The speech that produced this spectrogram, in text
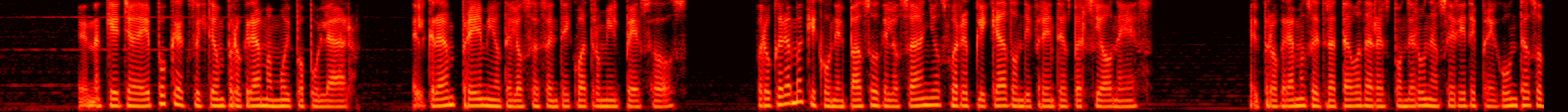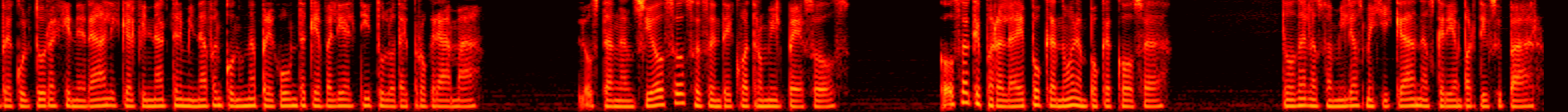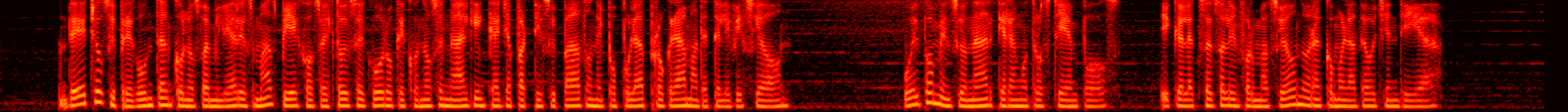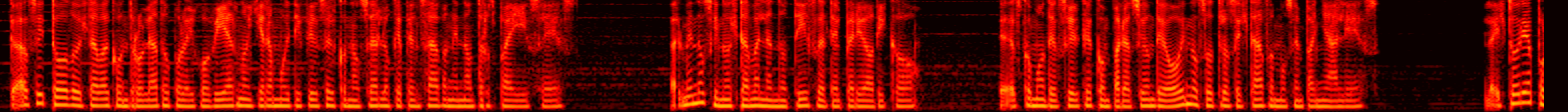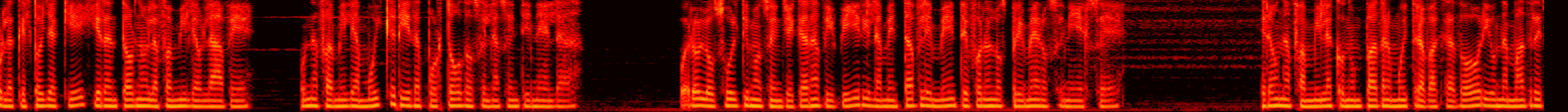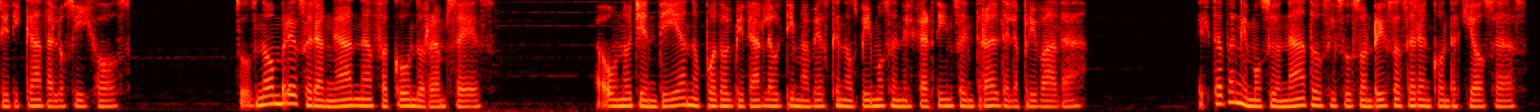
En aquella época existía un programa muy popular, el Gran Premio de los 64 mil pesos, programa que con el paso de los años fue replicado en diferentes versiones. El programa se trataba de responder una serie de preguntas sobre cultura general y que al final terminaban con una pregunta que valía el título del programa. Los tan ansiosos 64 mil pesos. Cosa que para la época no eran poca cosa. Todas las familias mexicanas querían participar. De hecho, si preguntan con los familiares más viejos, estoy seguro que conocen a alguien que haya participado en el popular programa de televisión. Vuelvo a mencionar que eran otros tiempos, y que el acceso a la información no era como la de hoy en día. Casi todo estaba controlado por el gobierno y era muy difícil conocer lo que pensaban en otros países. Al menos si no estaba en las noticias del periódico. Es como decir que a comparación de hoy nosotros estábamos en pañales. La historia por la que estoy aquí gira en torno a la familia Olave, una familia muy querida por todos en la Centinela. Fueron los últimos en llegar a vivir y lamentablemente fueron los primeros en irse. Era una familia con un padre muy trabajador y una madre dedicada a los hijos. Sus nombres eran Ana, Facundo, Ramsés. Aún hoy en día no puedo olvidar la última vez que nos vimos en el jardín central de la privada. Estaban emocionados y sus sonrisas eran contagiosas.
